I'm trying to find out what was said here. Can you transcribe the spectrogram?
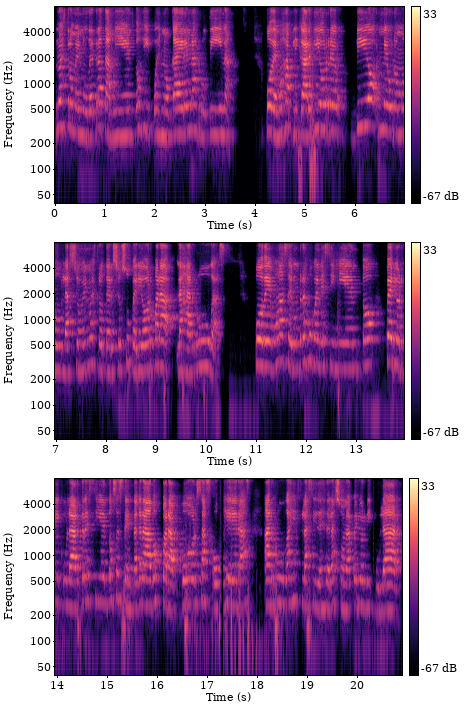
nuestro menú de tratamientos y pues no caer en la rutina podemos aplicar bioneuromodulación en nuestro tercio superior para las arrugas. Podemos hacer un rejuvenecimiento periorbicular 360 grados para bolsas, ojeras, arrugas y flacidez de la zona periorbicular.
